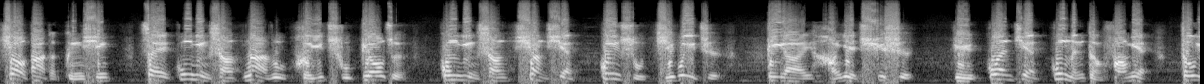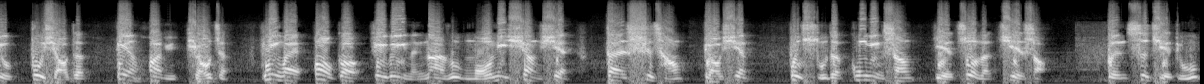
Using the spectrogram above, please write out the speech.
较大的更新：在供应商纳入和移除标准、供应商象限归属及位置、BI 行业趋势与关键功能等方面都有不小的变化与调整。另外，报告对未能纳入魔力象限但市场表现不俗的供应商也做了介绍。本次解读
